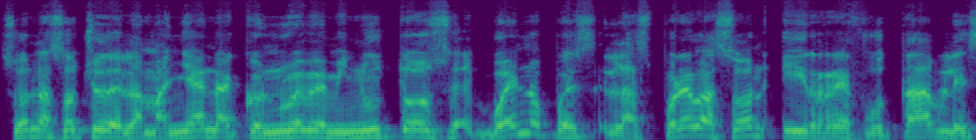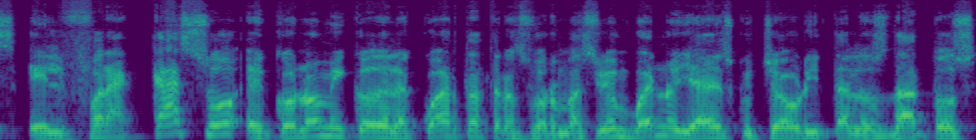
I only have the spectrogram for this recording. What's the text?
Son las 8 de la mañana con nueve minutos. Bueno, pues las pruebas son irrefutables. El fracaso económico de la cuarta transformación, bueno, ya escuchó ahorita los datos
